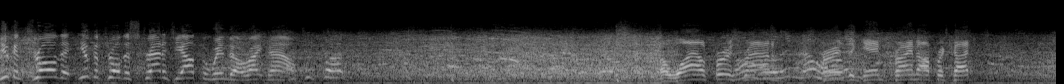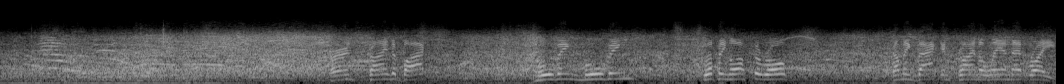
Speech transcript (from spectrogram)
You can throw the you can throw the strategy out the window right now. A wild first oh, round. Hearns again trying to uppercut. Hearns trying to box. Moving, moving, slipping off the ropes. Coming back and trying to land that right.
